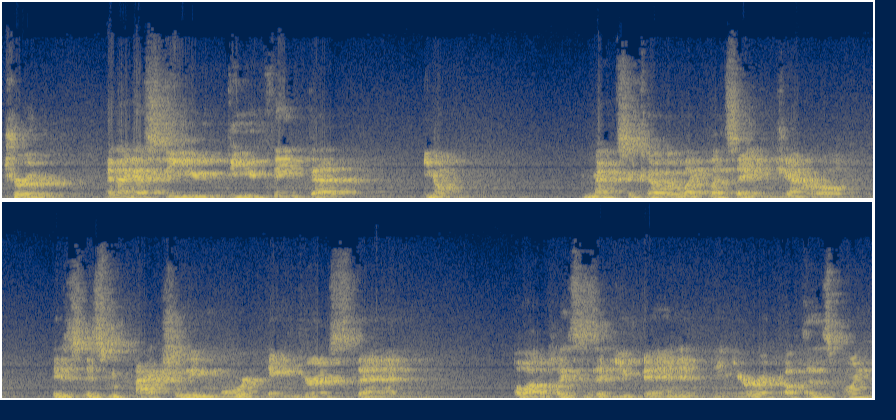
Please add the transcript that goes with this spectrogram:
True. And I guess do you do you think that you know Mexico, like let's say in general, is is actually more dangerous than a lot of places that you've been in, in Europe up to this point?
